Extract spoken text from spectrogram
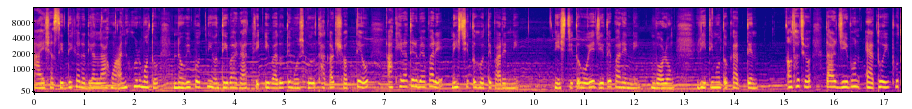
আয়েশা সিদ্দিকা রদিয়াল্লাহ আনহুর মতো নবী পত্নীও দিবার রাত্রি ইবাদতে মশগুল থাকার সত্ত্বেও আখেরাতের ব্যাপারে নিশ্চিত হতে পারেননি। নিশ্চিত হয়ে যেতে পারেননি, বরং রীতিমতো কাঁদতেন। অথচ তার জীবন এতই পুত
